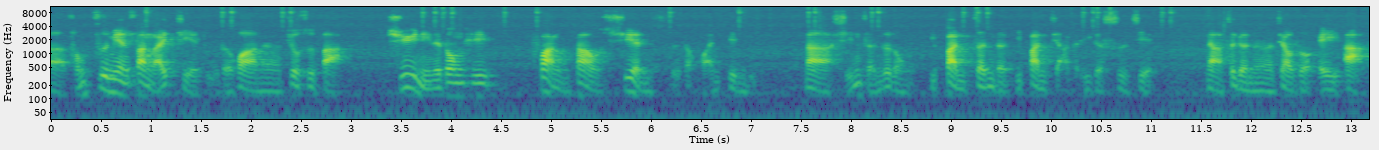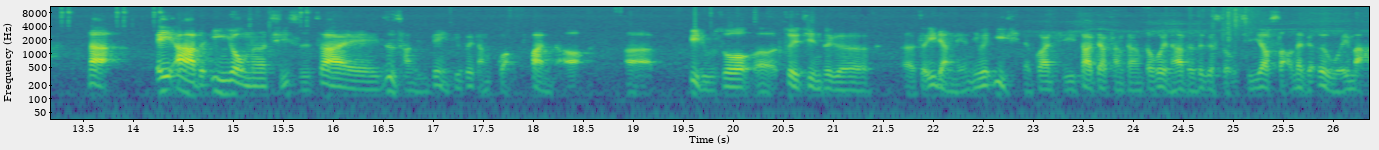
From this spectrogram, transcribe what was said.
呃，从字面上来解读的话呢，就是把虚拟的东西放到现实的环境里，那形成这种一半真的、一半假的一个世界。那这个呢，叫做 AR。那 AR 的应用呢，其实在日常里面已经非常广泛了啊，呃，比如说呃，最近这个呃这一两年，因为疫情的关系，大家常常都会拿着这个手机要扫那个二维码。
